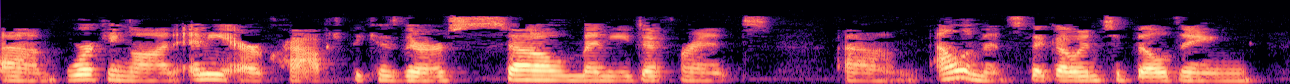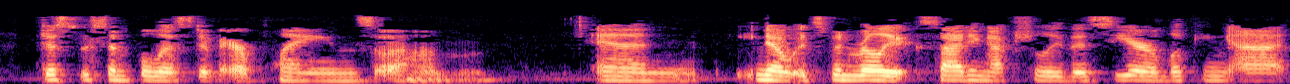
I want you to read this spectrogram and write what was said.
um, working on any aircraft because there are so many different um, elements that go into building just the simplest of airplanes. Um, and you know, it's been really exciting actually this year looking at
